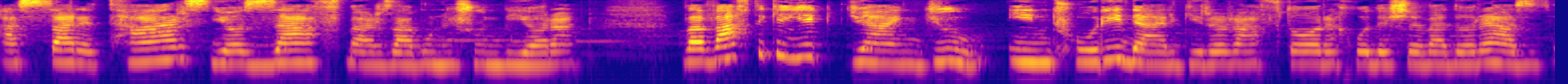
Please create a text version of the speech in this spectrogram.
از سر ترس یا ضعف بر زبونشون بیارن. و وقتی که یک جنگجو اینطوری درگیر رفتار خودشه و داره از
